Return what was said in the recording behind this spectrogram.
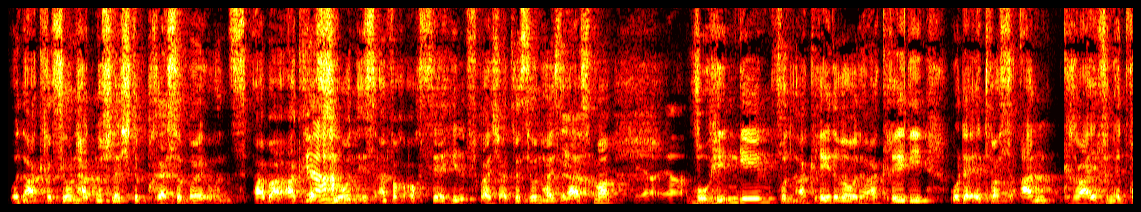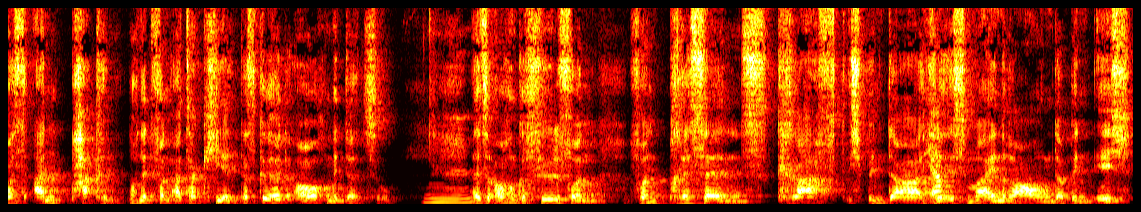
Und Aggression hat eine schlechte Presse bei uns. Aber Aggression ja. ist einfach auch sehr hilfreich. Aggression heißt ja. erstmal ja, ja. wohin gehen von Aggredere oder Aggredi oder etwas angreifen, etwas anpacken. Noch nicht von attackieren. Das gehört auch mit dazu. Mhm. Also auch ein Gefühl von, von Präsenz, Kraft. Ich bin da, hier ist mein Raum, da bin ich.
